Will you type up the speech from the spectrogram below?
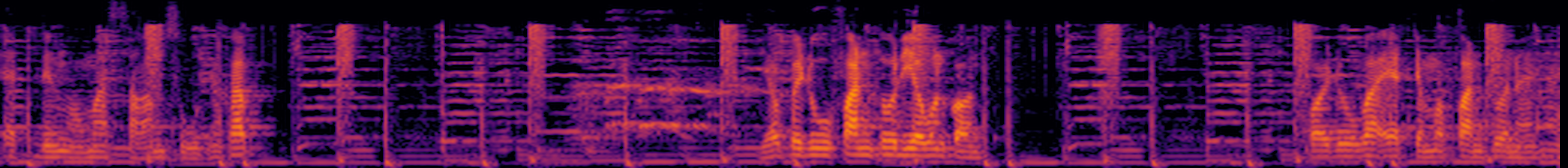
แอดดึงออกมาสามสูตรนะครับ เดี๋ยวไปดูฟันตัวเดียวกันก่อน คอยดูว่าแอดจะมาฟันตัวไหนให้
